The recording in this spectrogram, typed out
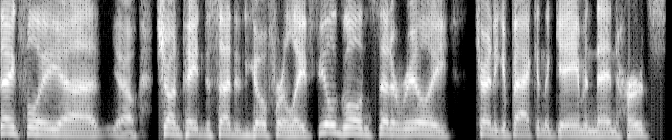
Thankfully, uh, you know, Sean Payton decided to go for a late field goal instead of really trying to get back in the game. And then Hurts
